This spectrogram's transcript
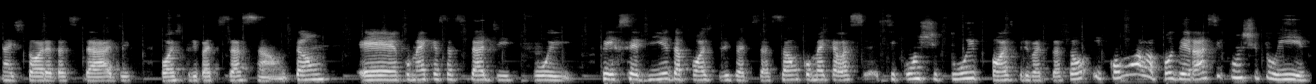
na história da cidade pós-privatização. Então, é, como é que essa cidade foi percebida pós-privatização, como é que ela se constitui pós-privatização e como ela poderá se constituir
